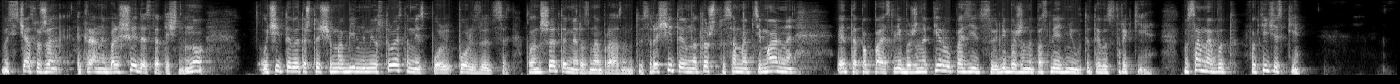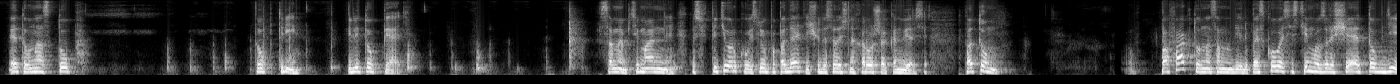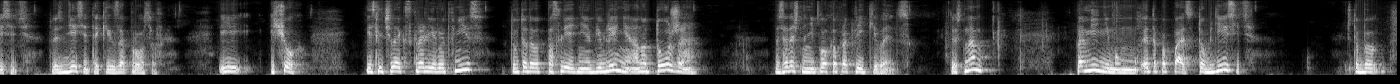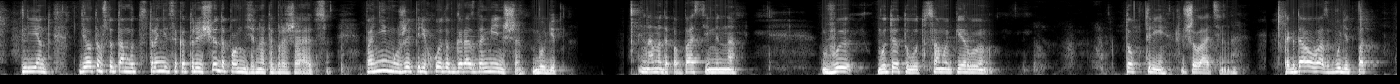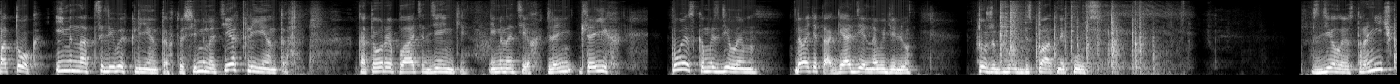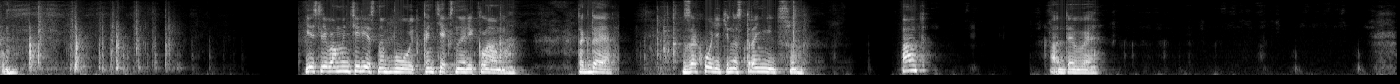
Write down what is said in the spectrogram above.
Ну, сейчас уже экраны большие достаточно, но учитывая то, что еще мобильными устройствами пользуются, планшетами разнообразными, то есть рассчитываем на то, что самое оптимальное это попасть либо же на первую позицию, либо же на последнюю вот этой вот строки. Но самое вот фактически это у нас топ топ-3 или топ-5. Самые оптимальные. То есть в пятерку, если вы попадаете, еще достаточно хорошая конверсия. Потом, по факту, на самом деле, поисковая система возвращает топ-10. То есть 10 таких запросов. И еще если человек скроллирует вниз, то вот это вот последнее объявление, оно тоже достаточно неплохо прокликивается. То есть нам по минимуму это попасть в топ-10, чтобы клиент... Дело в том, что там вот страницы, которые еще дополнительно отображаются, по ним уже переходов гораздо меньше будет. И нам надо попасть именно в вот эту вот самую первую топ-3 желательно тогда у вас будет поток именно целевых клиентов, то есть именно тех клиентов, которые платят деньги, именно тех. Для, для их поиска мы сделаем, давайте так, я отдельно выделю, тоже будет бесплатный курс. Сделаю страничку. Если вам интересна будет контекстная реклама, тогда заходите на страницу ад АДВ.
